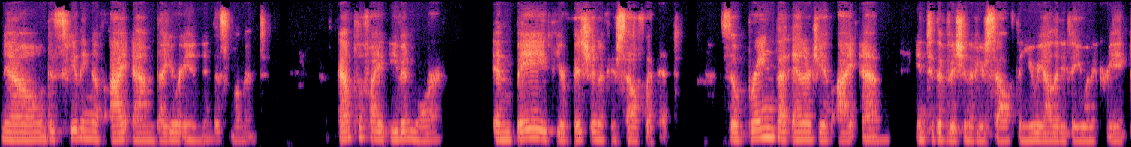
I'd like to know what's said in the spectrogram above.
Now, this feeling of I am that you're in in this moment, amplify it even more and bathe your vision of yourself with it. So bring that energy of I am into the vision of yourself, the new reality that you want to create.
